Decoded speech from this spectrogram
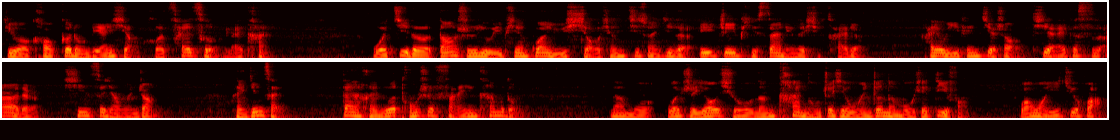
就要靠各种联想和猜测来看。我记得当时有一篇关于小型计算机的 AJP30 的材料，还有一篇介绍 TX2 的新思想文章，很精彩，但很多同事反映看不懂。那么我只要求能看懂这些文章的某些地方。往往一句话、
